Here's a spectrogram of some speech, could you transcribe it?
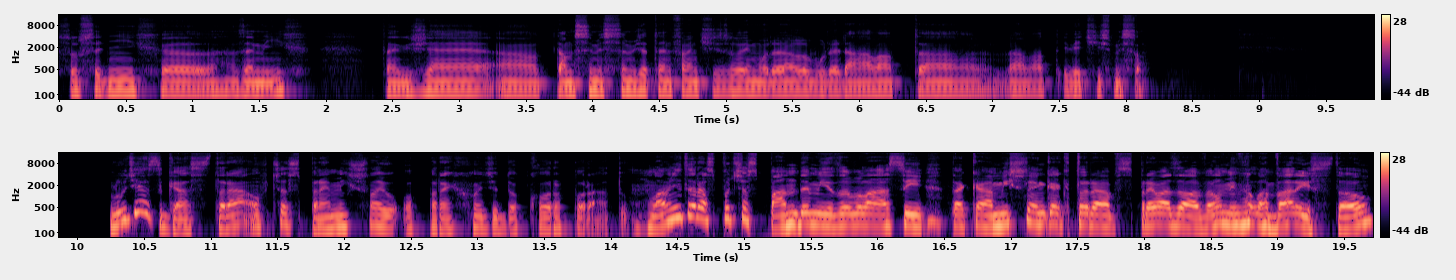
sousedních uh, zemích, takže uh, tam si myslím, že ten franchízový model bude dávat, uh, dávat i větší smysl. Ľudia z gastra občas premýšľajú o prechode do korporátu. Hlavne teraz počas pandémie to bola asi taká myšlienka, ktorá sprevádzala veľmi veľa baristov.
